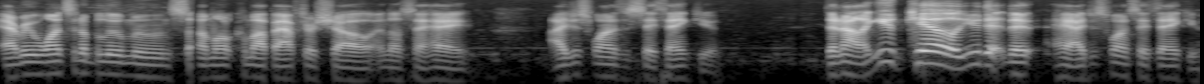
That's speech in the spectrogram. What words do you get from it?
every once in a blue moon, someone will come up after a show and they'll say, Hey, I just wanted to say thank you. They're not like, You killed, you did. They, hey, I just want to say thank you.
